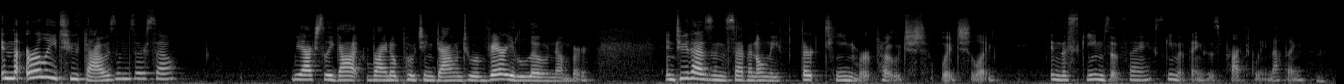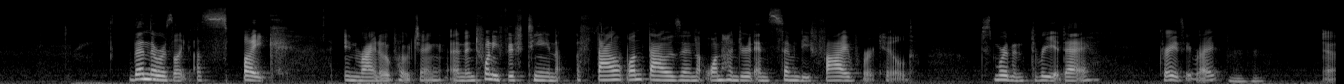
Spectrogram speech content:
in the early 2000s or so, we actually got rhino poaching down to a very low number. In 2007, only 13 were poached, which like in the schemes of things, scheme of things is practically nothing. Then there was like a spike in rhino poaching, and in 2015, 1,175 were killed, just more than three a day. Crazy, right? hmm Yeah.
